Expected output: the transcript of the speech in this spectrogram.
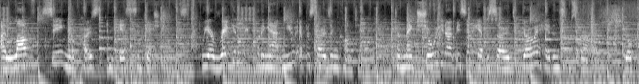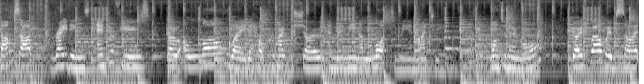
I love seeing your posts and guest suggestions. We are regularly putting out new episodes and content. To make sure you don't miss any episodes, go ahead and subscribe. Your thumbs up, ratings, and reviews go a long way to help promote the show, and they mean a lot to me and my team. Want to know more? Go to our website,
